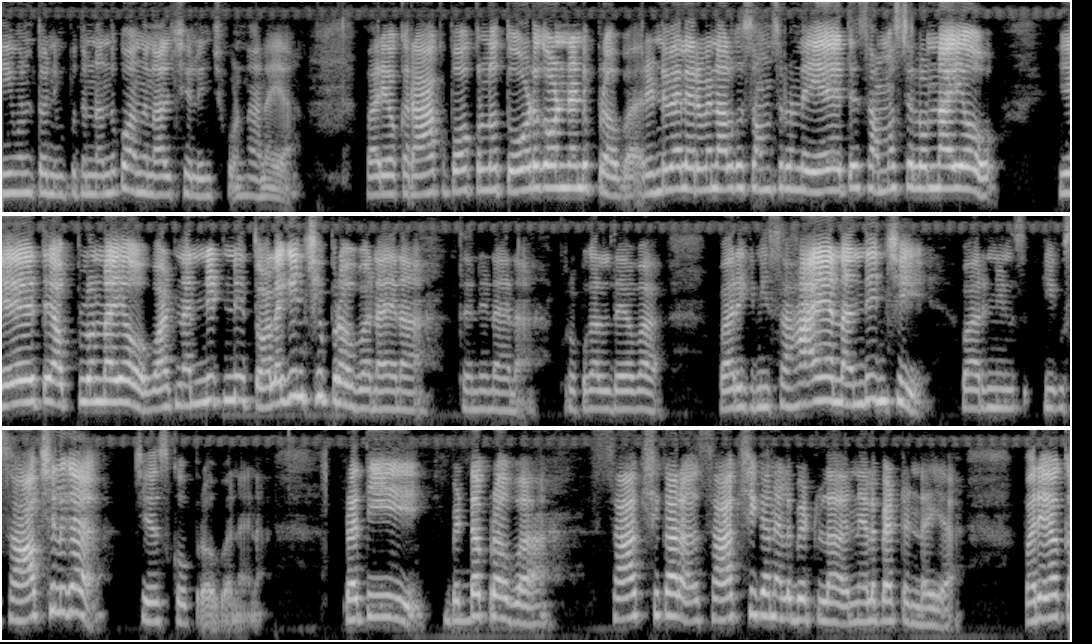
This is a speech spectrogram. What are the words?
దీవులతో నింపుతున్నందుకు వందనాలు చెల్లించుకుంటున్నానయ్యా వారి యొక్క రాకపోకల్లో తోడుగా ఉండండి ప్రభా. రెండు వేల ఇరవై నాలుగు సంవత్సరంలో ఏ అయితే సమస్యలు ఉన్నాయో ఏదైతే అప్పులున్నాయో అప్పులు ఉన్నాయో వాటిని అన్నిటినీ తొలగించి ప్రభు నాయన తండ్రి నాయన కృపగల దేవ వారికి నీ సహాయాన్ని అందించి వారిని నీకు సాక్షులుగా చేసుకో ప్రభా నాయన. ప్రతి బిడ్డ ప్రభా సాక్షికర సాక్షిగా నిలబెట్టలా నిలబెట్టండి అయ్యా. వారి యొక్క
